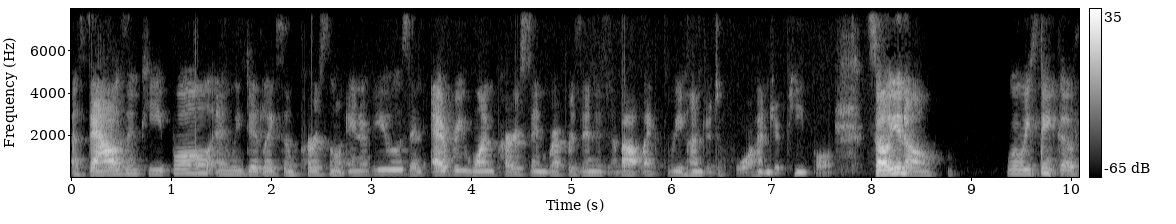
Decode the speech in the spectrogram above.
a thousand people and we did like some personal interviews and every one person represented about like 300 to 400 people. So you know when we think of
